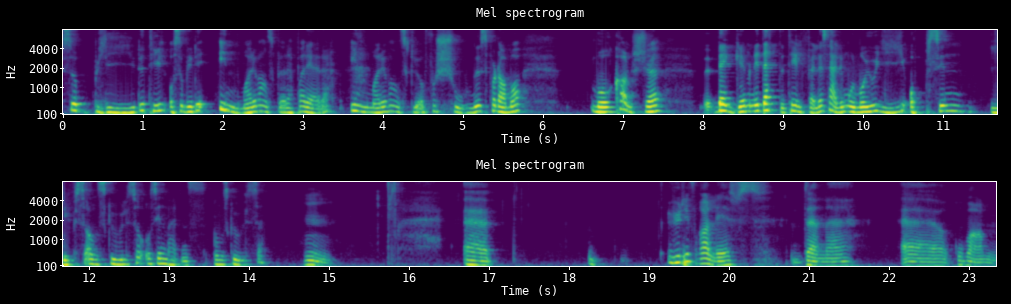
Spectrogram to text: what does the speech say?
så blir det til, og så blir det innmari vanskelig å reparere. Innmari vanskelig å forsones. For da må, må kanskje begge, men i dette tilfellet særlig mor, må jo gi opp sin livsanskuelse og sin verdensanskuelse. Mm. Uh, Ut ifra å denne uh, romanen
